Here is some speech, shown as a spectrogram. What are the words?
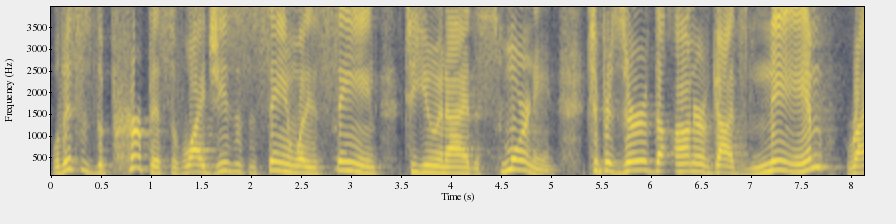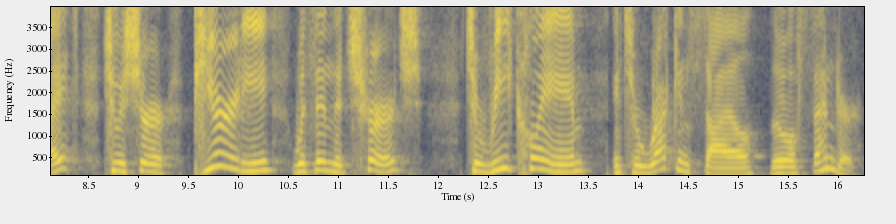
Well, this is the purpose of why Jesus is saying what he's saying to you and I this morning to preserve the honor of God's name, right? To assure purity within the church, to reclaim and to reconcile the offender.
